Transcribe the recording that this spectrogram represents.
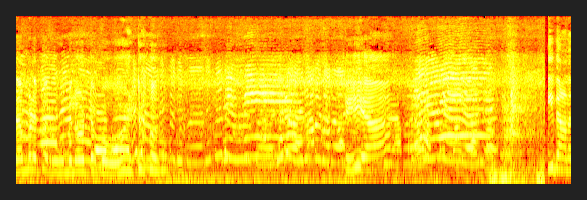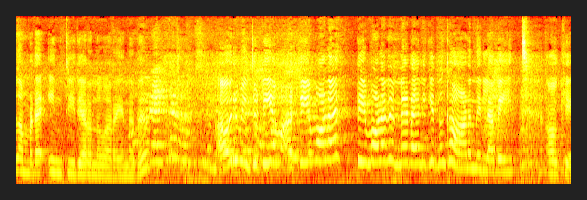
നമ്മളിപ്പോ റൂമിലോട്ട് പോകട്ടോ കേട്ടോ. ഇതാണ് നമ്മുടെ ഇന്റീരിയർ എന്ന് പറയുന്നത്. ഒരു മിനിറ്റ് ടീം ടീമോളെ ടീമോളെ നിന്നിട എനിക്കൊന്നും കാണുന്നില്ല. വെയിറ്റ് ഓക്കെ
